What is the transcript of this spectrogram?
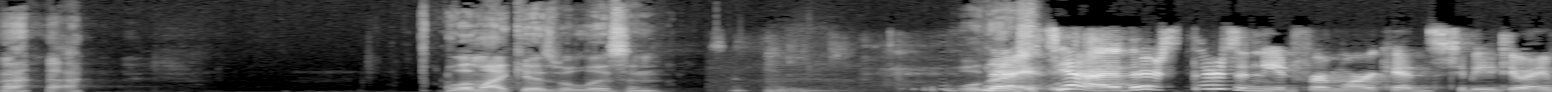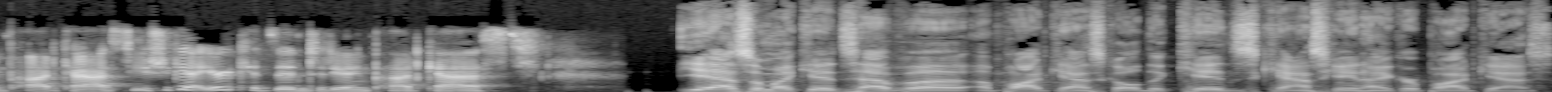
that. well, my kids will listen. Well, nice. Yeah, there's there's a need for more kids to be doing podcasts. You should get your kids into doing podcasts. Yeah, so my kids have a, a podcast called the Kids Cascade Hiker Podcast.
